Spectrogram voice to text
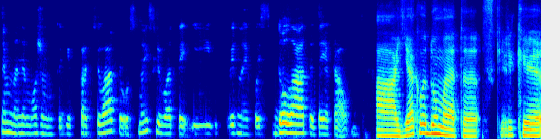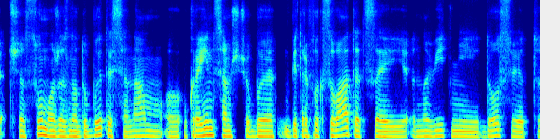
цим ми не можемо тоді працювати, осмислювати і відповідно якось долати цей травму. А як ви думаєте, скільки часу може знадобитися нам, українцям, щоб відрефлексувати цей новітній досвід е,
